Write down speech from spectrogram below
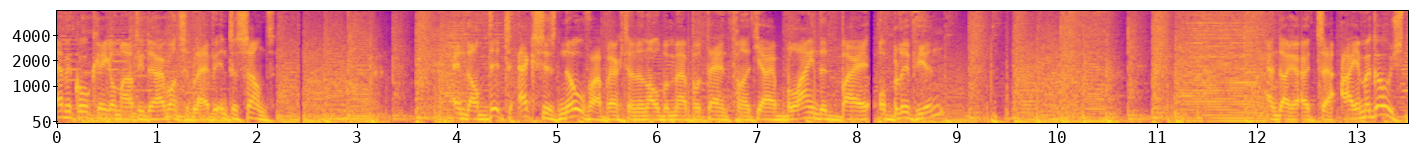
blijf ik ook regelmatig daar, want ze blijven interessant. En dan dit, Axis Nova bracht een album uit op het eind van het jaar, Blinded by Oblivion. En daaruit eh, I Am a Ghost.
